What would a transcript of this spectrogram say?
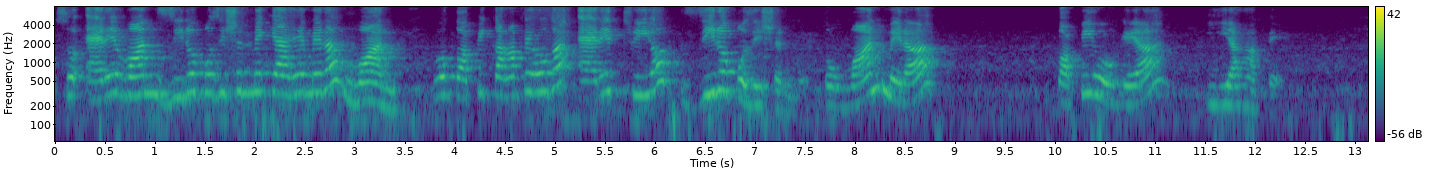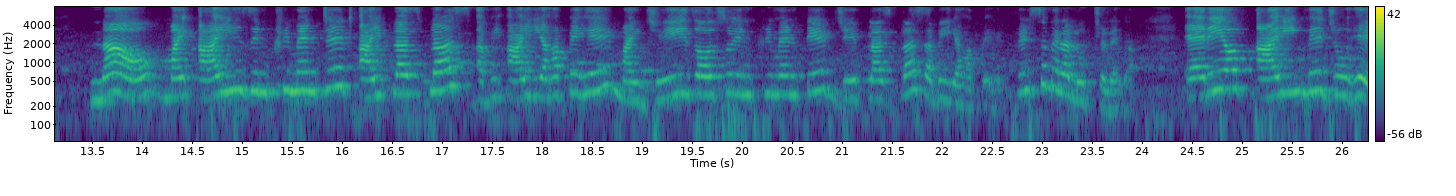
So array one zero position में क्या है मेरा one. वो कॉपी कहाँ पे होगा array three of zero position में तो वन मेरा कॉपी हो गया यहाँ पे now my i is incremented i plus plus अभी i यहाँ पे है my j is also incremented j plus plus अभी यहाँ पे है फिर से मेरा लूप चलेगा एरे ऑफ़ आई में जो है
